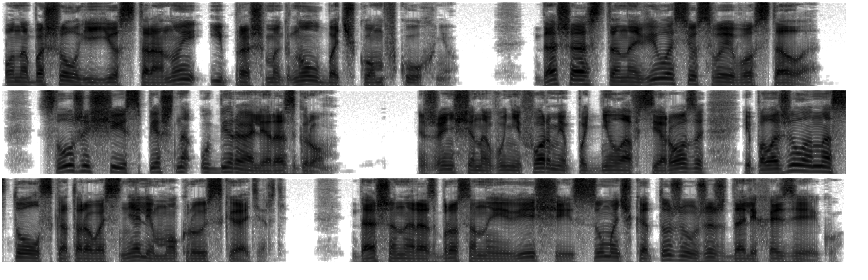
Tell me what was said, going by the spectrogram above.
Он обошел ее стороной и прошмыгнул бочком в кухню. Даша остановилась у своего стола. Служащие спешно убирали разгром. Женщина в униформе подняла все розы и положила на стол, с которого сняли мокрую скатерть. Дашины разбросанные вещи и сумочка тоже уже ждали хозяйку.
